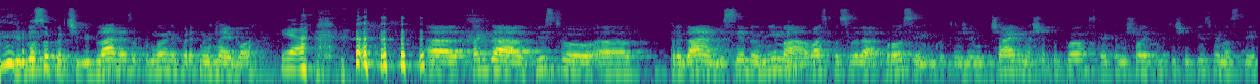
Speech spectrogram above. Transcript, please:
Bi bilo super, če bi bila, ne za podnebne, verjetno jih ne bi bilo. Ja. uh, tako da v bistvu uh, predajam besedo njima, vas pa seveda prosim, kot je že občaj na ŠPP, skakaj na šoli politične pismenosti,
